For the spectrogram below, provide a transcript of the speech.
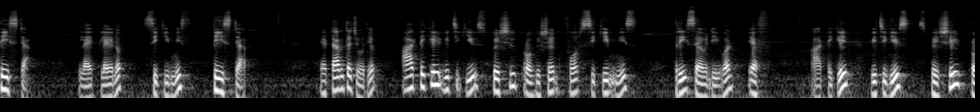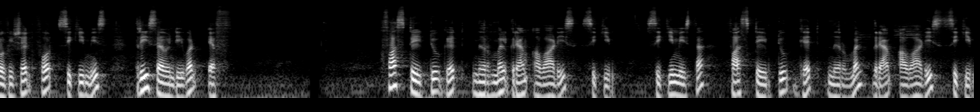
Teesta. Lifeline of Sikkim is Teesta. എട്ടാമത്തെ ചോദ്യം article which give special provision for Sikkim is 371F. Article which gives special provision for Sikkim is 371F. First state to get Nirmal Gram Award is Sikkim. Sikkim is the first state to get Nirmal Gram Award is Sikkim.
